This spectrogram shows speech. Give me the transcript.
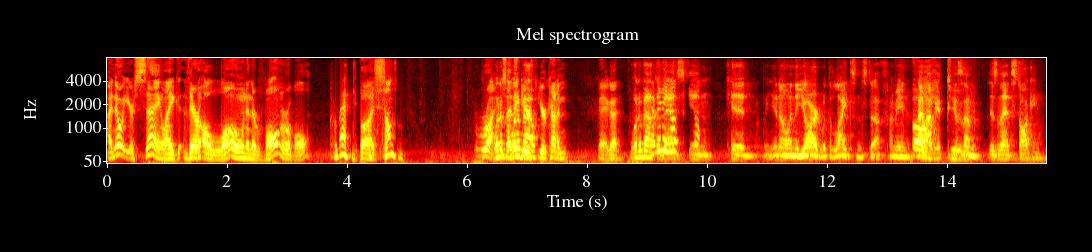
I know what you're saying. Like, they're alone and they're vulnerable. Correct. But It's something. Right. What ab- so I think about- you're, you're kind of. Yeah, go ahead. What about Everything the bad else- skin kid, you know, in the yard with the lights and stuff? I mean, Oh, I, I guess I'm, isn't that stalking?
